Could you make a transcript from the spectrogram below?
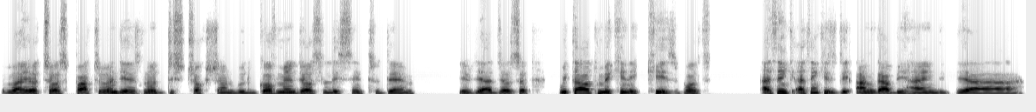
riotous party, when there's no destruction, will government just listen to them if they are just uh, without making a case? But I think I think it's the anger behind their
